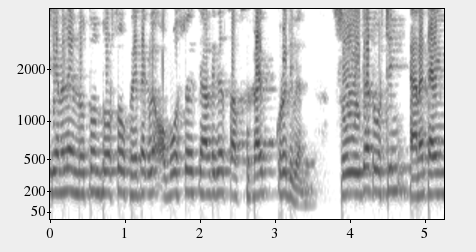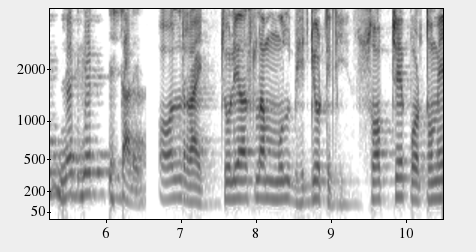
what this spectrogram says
চ্যানেলে নতুন দর্শক হয়ে থাকলে অবশ্যই চ্যানেলটিকে সাবস্ক্রাইব করে দিবেন। So without wasting any time let get started all right চলে আসলাম মূল ভিডিওটিতে। সবচেয়ে প্রথমে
